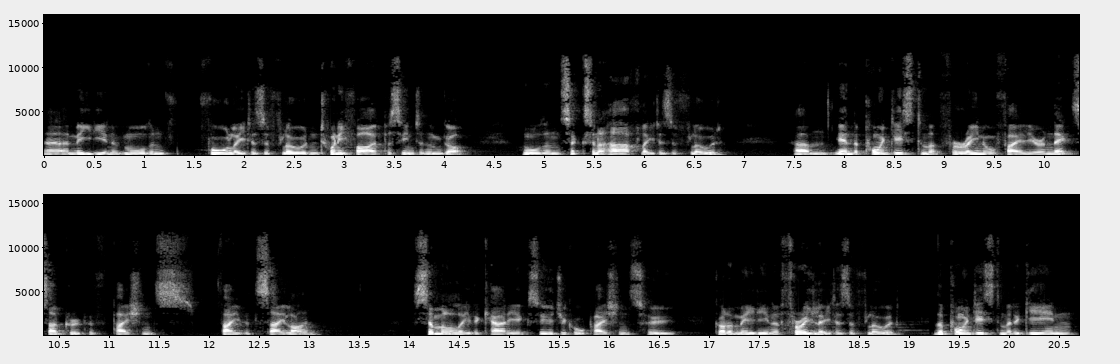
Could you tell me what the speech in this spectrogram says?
uh, a median of more than four litres of fluid, and 25% of them got more than six and a half litres of fluid. Um, and the point estimate for renal failure in that subgroup of patients favoured saline. Similarly, the cardiac surgical patients who got a median of three litres of fluid, the point estimate again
